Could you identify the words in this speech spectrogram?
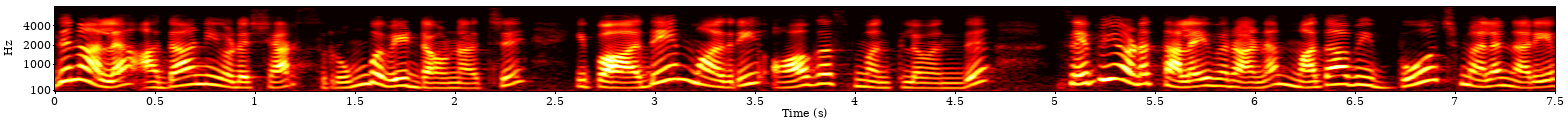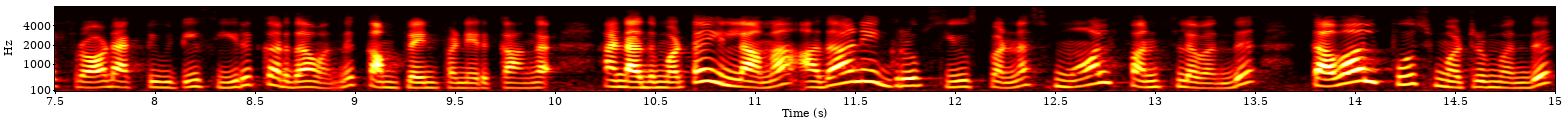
இதனால அதானியோட ஷேர்ஸ் ரொம்பவே டவுன் ஆச்சு. இப்போ அதே மாதிரி ஆகஸ்ட் மந்தில் வந்து செபியோட தலைவரான மதாபி போச் மேலே நிறைய ஃப்ராட் ஆக்டிவிட்டீஸ் இருக்கிறதா வந்து கம்ப்ளைண்ட் பண்ணியிருக்காங்க. அண்ட் அது மட்டும் இல்லாமல் அதானி குரூப்ஸ் யூஸ் பண்ண ஸ்மால் ஃபண்ட்ஸ்ல வந்து தவால் பூச் மற்றும் வந்து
